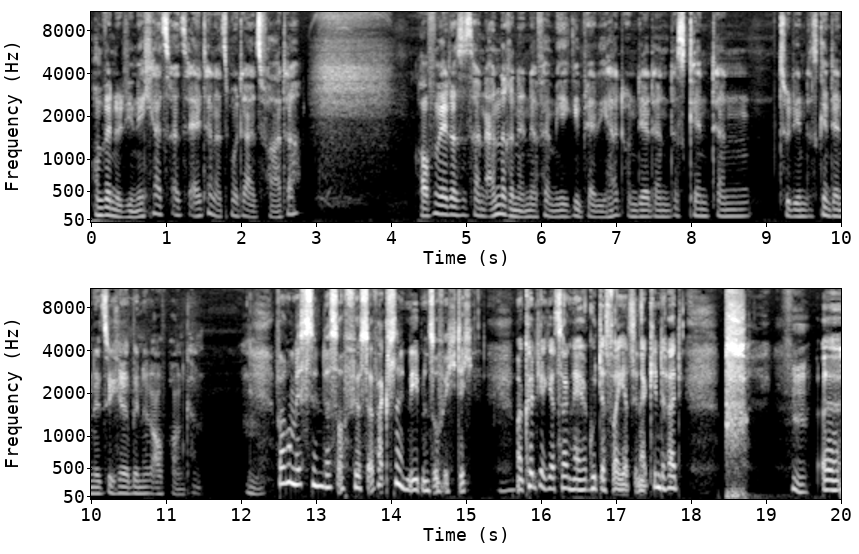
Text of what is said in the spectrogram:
Und wenn du die nicht hast als Eltern, als Mutter, als Vater, hoffen wir, dass es einen anderen in der Familie gibt, der die hat und der dann das Kind dann, zu dem das Kind dann eine sichere Bindung aufbauen kann. Mhm. Warum ist denn das auch fürs Erwachsenenleben so wichtig? Man könnte ja jetzt sagen, naja gut, das war jetzt in der Kindheit, Puh, hm. äh,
